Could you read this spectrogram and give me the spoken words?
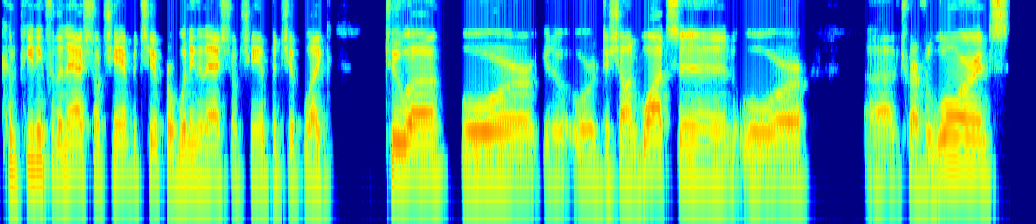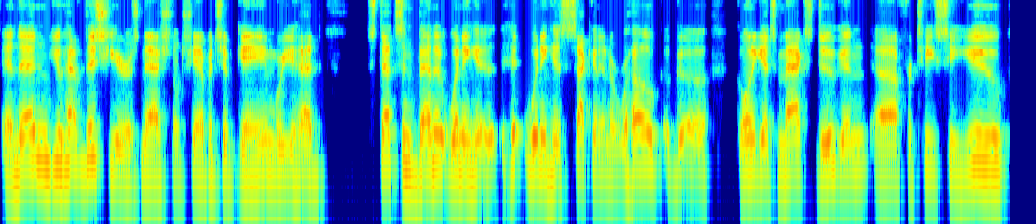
competing for the national championship or winning the national championship like Tua or you know or Deshaun Watson or uh, Trevor Lawrence, and then you have this year's national championship game where you had Stetson Bennett winning his, winning his second in a row, going against Max Duggan uh, for TCU.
